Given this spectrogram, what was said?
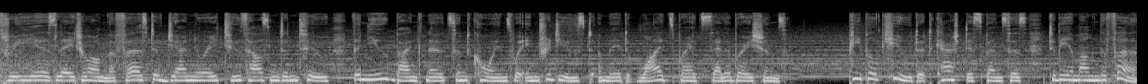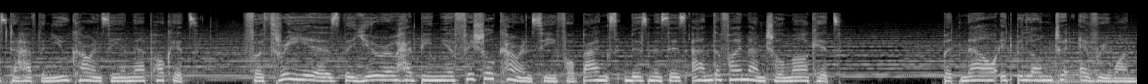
Three years later, on the 1st of January 2002, the new banknotes and coins were introduced amid widespread celebrations. People queued at cash dispensers to be among the first to have the new currency in their pockets. For three years, the euro had been the official currency for banks, businesses and the financial markets. But now it belonged to everyone,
